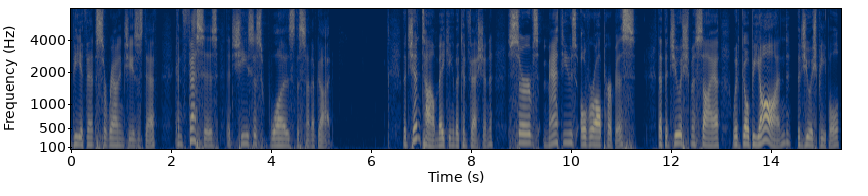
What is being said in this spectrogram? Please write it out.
the events surrounding Jesus' death, confesses that Jesus was the Son of God. The Gentile making the confession serves Matthew's overall purpose that the Jewish Messiah would go beyond the Jewish people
